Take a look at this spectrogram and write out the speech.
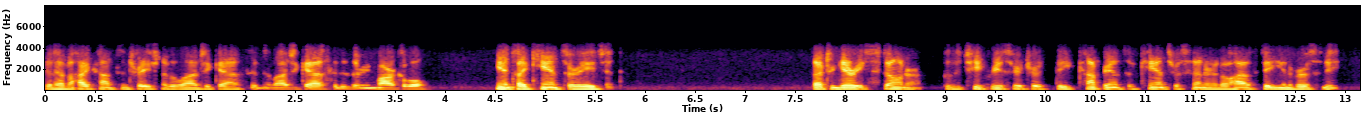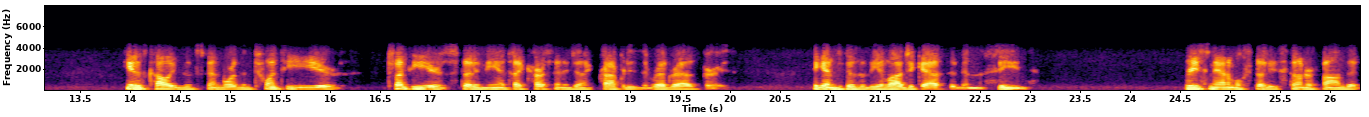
that have a high concentration of ellagic acid. Ellagic acid is a remarkable anti-cancer agent. Dr. Gary Stoner, who's the chief researcher at the Comprehensive Cancer Center at Ohio State University, he and his colleagues have spent more than 20 years, 20 years studying the anti-carcinogenic properties of red raspberries, again because of the ellagic acid in the seeds. Recent animal studies, Stoner found that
